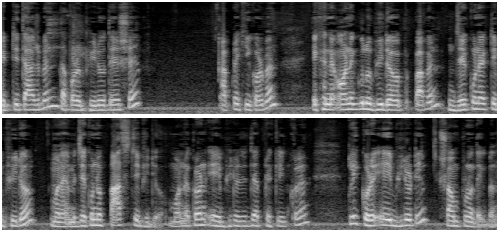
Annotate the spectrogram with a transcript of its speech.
এটিতে আসবেন, তারপরে ভিডিওতে এসে আপনি কি করবেন? এখানে অনেকগুলো ভিডিও পাবেন। যে কোনো একটি ভিডিও মানে যে কোনো পাঁচটি ভিডিও মনে করেন এই ভিডিও ভিডিওটিতে আপনি ক্লিক করেন ক্লিক করে এই ভিডিওটি সম্পূর্ণ দেখবেন।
